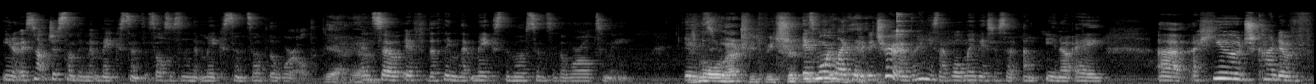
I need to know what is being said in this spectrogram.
you know, it's not just something that makes sense; it's also something that makes sense of the world. yeah, yeah. And so, if the thing that makes the most sense of the world to me is more likely to be true. is more likely to be true. And Brandy's like, well, maybe it's just a, a you know a uh, a huge kind of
